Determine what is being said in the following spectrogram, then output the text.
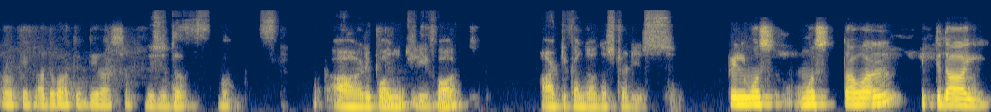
Okay. Adawati Dirasa. This is the uh, repository for articles of the studies. في المس مستوى الابتدائي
